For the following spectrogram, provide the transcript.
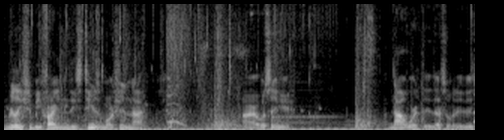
Really should be fighting these tears more, shouldn't I? All right, what's in here? Not worth it, that's what it is.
